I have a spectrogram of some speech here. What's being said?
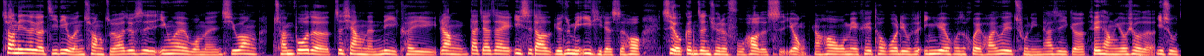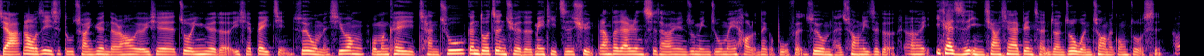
创立这个基地文创，主要就是因为我们希望传播的这项能力可以让大家在意识到原住民议题的时候是有更正确的符号的使用。然后我们也可以透过，例如说音乐或是绘画，因为楚宁他是一个非常优秀的艺术家，那我自己是读传院的，然后有一些做音乐的一些背景，所以我们希望我们可以产出更多正确的媒体资讯，让大家认识台湾原住民族美好的那个部分，所以我们才创立。这个呃，一开始是影像，现在变成转做文创的工作室。好，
